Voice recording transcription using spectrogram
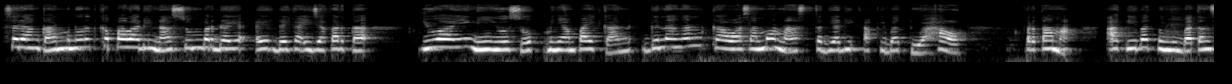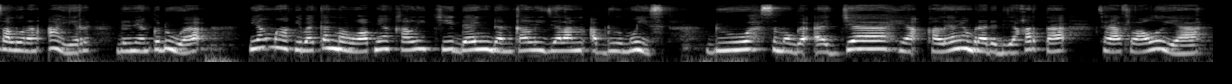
Sedangkan menurut Kepala Dinas Sumber Daya Air DKI Jakarta, Juwaini Yusuf menyampaikan genangan kawasan Monas terjadi akibat dua hal. Pertama, akibat penyumbatan saluran air, dan yang kedua, yang mengakibatkan meluapnya kali Cideng dan kali Jalan Abdul Muiz. Duh, semoga aja ya kalian yang berada di Jakarta sehat selalu ya.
